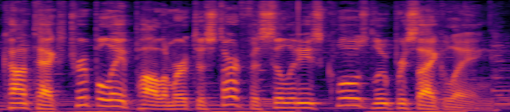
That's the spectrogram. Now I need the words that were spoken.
contact AAA Polymer to start facilities closed loop recycling.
